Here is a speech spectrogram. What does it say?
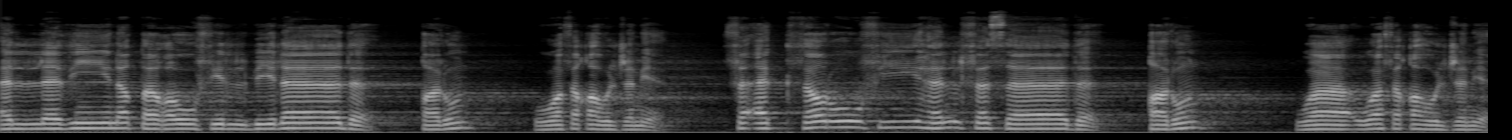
الذين طغوا في البلاد. قالون ووافقه الجميع. فأكثروا فيها الفساد. قارون ووافقه الجميع.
